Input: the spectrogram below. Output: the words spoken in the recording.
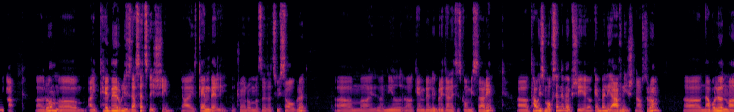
ნიკა, რომ აი თებერვლის დასაწყისში, აი კემბელი, ჩვენ რომელზედაც ვისაუბრეთ, აი ნილ კემბელი, ბრიტანეთის კომისარი, თავის მოხსენებებში კემბელი აღნიშნავს, რომ ნაპოლეონმა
